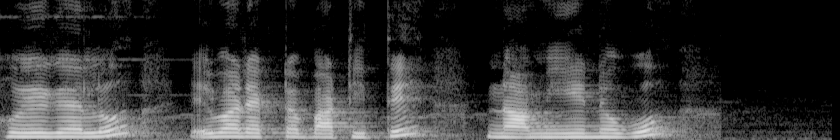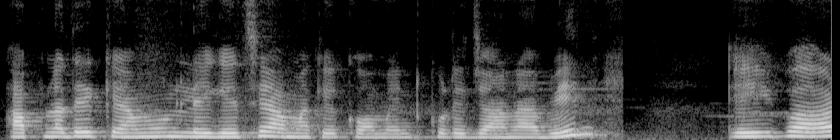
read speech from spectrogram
হয়ে গেল। এবার একটা বাটিতে নামিয়ে নেব। আপনাদের কেমন লেগেছে আমাকে কমেন্ট করে জানাবেন। এইবার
